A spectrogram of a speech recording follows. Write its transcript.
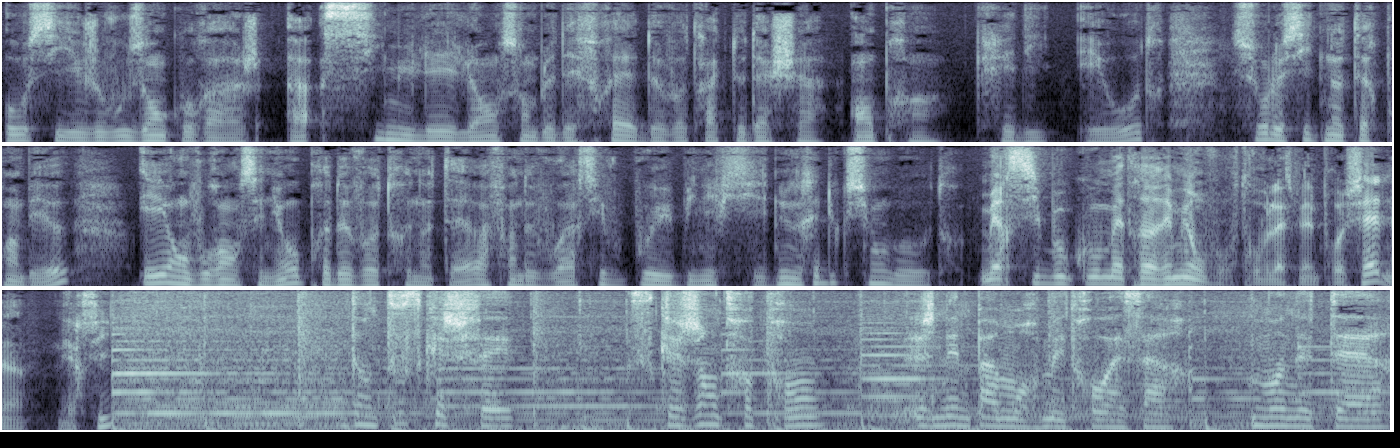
aussi, et je vous encourage, à simuler l'ensemble des frais de votre acte d'achat, emprunt, crédit et autres sur le site notaire.be et en vous renseignant auprès de votre notaire afin de voir si vous pouvez bénéficier d'une réduction ou autre. Merci beaucoup Maître Rémy, on vous retrouve la semaine prochaine. Merci. Dans tout ce que je fais, ce que j'entreprends, je n'aime pas m'en remettre au hasard. Mon notaire,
